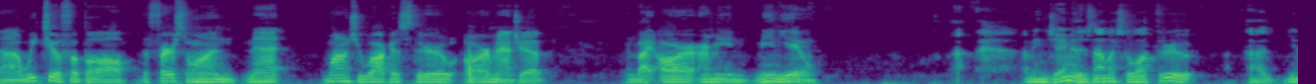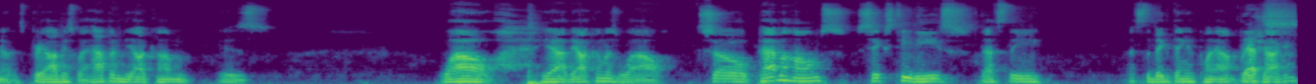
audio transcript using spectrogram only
Uh, week two of football. The first one, Matt. Why don't you walk us through our matchup? And by our, I mean me and you. I mean, Jamie, there's not much to walk through. Uh, you know, it's pretty obvious what happened. The outcome is wow. Yeah, the outcome is wow. So Pat Mahomes, six TDs. That's the that's the big thing to point out. Pretty That's shocking.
